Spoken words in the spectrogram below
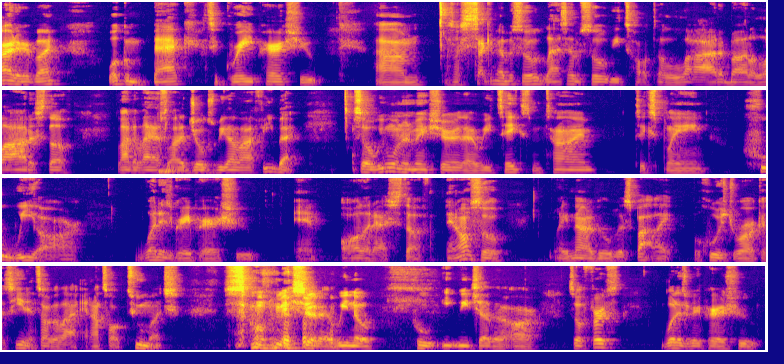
All right, everybody. Welcome back to Gray Parachute. Um, it's our second episode. Last episode, we talked a lot about a lot of stuff, a lot of laughs, a lot of jokes. We got a lot of feedback. So we wanted to make sure that we take some time to explain who we are, what is Gray Parachute, and all of that stuff. And also, like not a little bit of spotlight, but who is Gerard? Because he didn't talk a lot, and I talk too much. So make sure that we know who each other are. So first, what is Gray Parachute?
